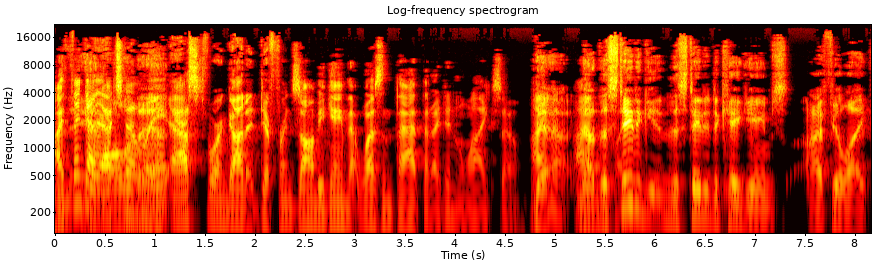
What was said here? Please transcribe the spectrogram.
I think I accidentally asked for and got a different zombie game that wasn't that that I didn't like. So Yeah. haven't- I Now the state of the state of decay games, I feel like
